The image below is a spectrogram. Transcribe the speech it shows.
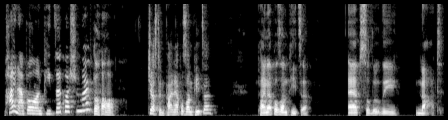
Pineapple on pizza question mark? oh, Justin, pineapples on pizza? Pineapples on pizza? Absolutely not.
